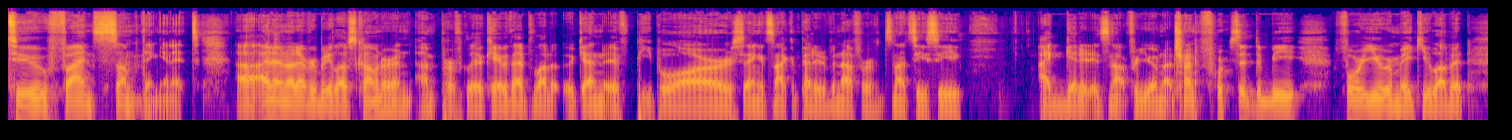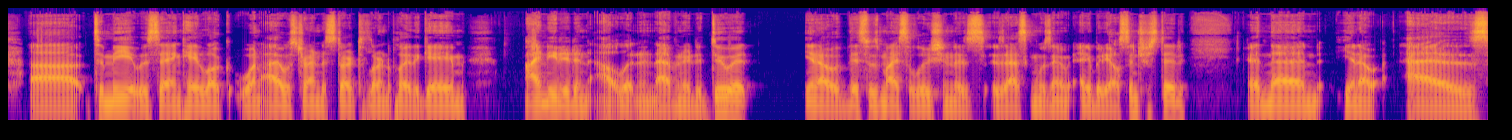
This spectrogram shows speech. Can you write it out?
to find something in it. Uh, I know not everybody loves Commoner, and I'm perfectly okay with that. A lot of, again, if people are saying it's not competitive enough or if it's not CC, I get it. It's not for you. I'm not trying to force it to be for you or make you love it. Uh, to me, it was saying, hey, look, when I was trying to start to learn to play the game, I needed an outlet and an avenue to do it. You know, this was my solution is is asking was anybody else interested? And then, you know, as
